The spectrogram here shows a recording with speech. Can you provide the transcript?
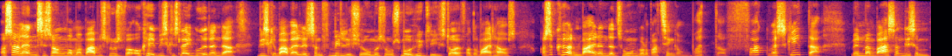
og så en anden sæson, hvor man bare beslutter sig for, okay, vi skal slet ikke ud af den der, vi skal bare være lidt sådan en familieshow med sådan nogle små hyggelige historier fra The White House. Og så kører den bare i den der tone, hvor du bare tænker, what the fuck, hvad skete der? Men man bare sådan ligesom,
